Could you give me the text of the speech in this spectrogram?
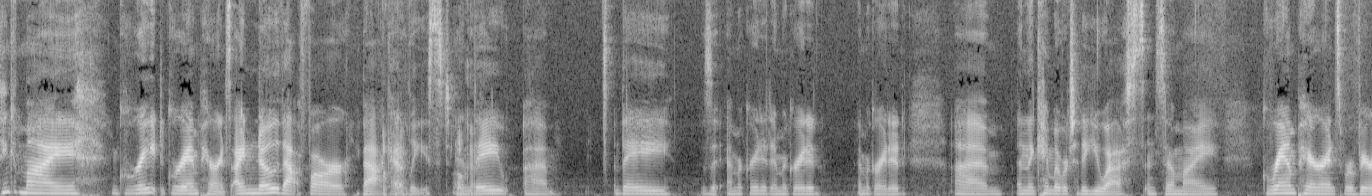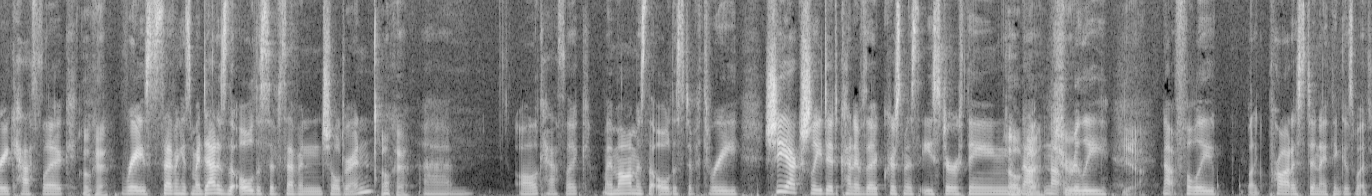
I think my great grandparents. I know that far back okay. at least, and okay. they um, they was it emigrated, immigrated, immigrated, um, and then came over to the U.S. And so my grandparents were very Catholic. Okay. Raised seven kids. My dad is the oldest of seven children. Okay. Um, all Catholic. My mom is the oldest of three. She actually did kind of the Christmas Easter thing. Okay, not not sure. really. Yeah. Not fully like Protestant, I think is what,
